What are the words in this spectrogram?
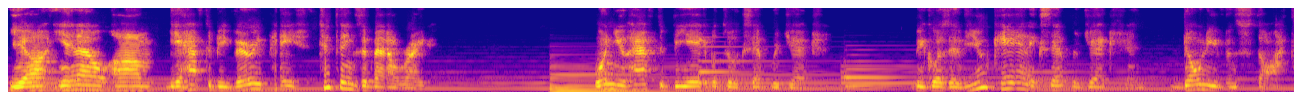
Yeah, you know, um, you have to be very patient. Two things about writing. One, you have to be able to accept rejection. Because if you can't accept rejection, don't even start.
